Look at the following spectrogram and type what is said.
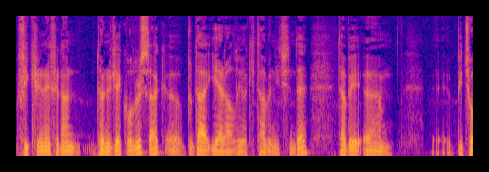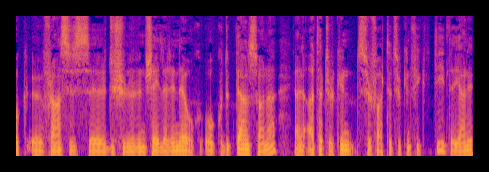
fikrine falan dönecek olursak e, bu da yer alıyor kitabın içinde. Tabii e, birçok e, Fransız e, düşünürün şeylerini ok- okuduktan sonra yani Atatürk'ün sırf Atatürk'ün fikri değil de yani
